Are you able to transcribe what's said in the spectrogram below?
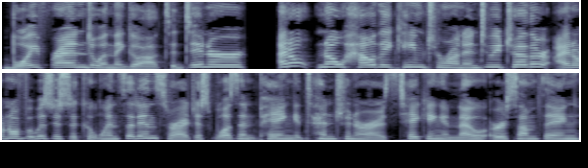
boyfriend when they go out to dinner. I don't know how they came to run into each other. I don't know if it was just a coincidence or I just wasn't paying attention or I was taking a note or something.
